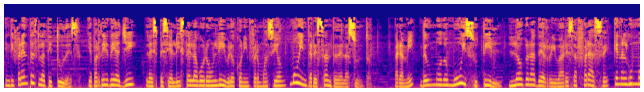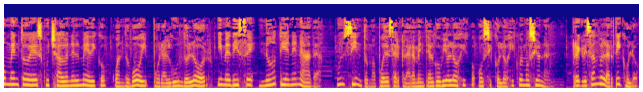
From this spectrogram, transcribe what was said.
en diferentes latitudes y a partir de allí la especialista elaboró un libro con información muy interesante del asunto. Para mí, de un modo muy sutil, logra derribar esa frase que en algún momento he escuchado en el médico cuando voy por algún dolor y me dice no tiene nada. Un síntoma puede ser claramente algo biológico o psicológico emocional. Regresando al artículo,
